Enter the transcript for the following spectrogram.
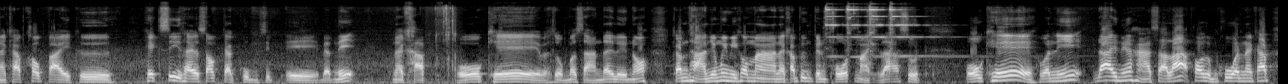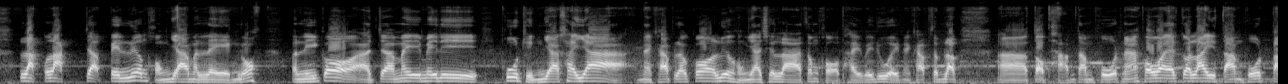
นะครับเข้าไปคือเฮกซี่ไทซอกจากกลุ่ม 10A แบบนี้นะครับโอเคผสมผสานได้เลยเนาะคำถามยังไม่มีเข้ามานะครับเพิ่งเป็นโพสต์ใหม่ล่าสุด โอเค วันนี้ได้เนื้อหาสาระพอสมควรนะครับ หลักๆจะเป็นเรื่องของยาแมลงเนาะ วันนี้ก็อาจจะไม่ไม่ได้พูดถึงยาฆ่าหญ้านะครับ แล้วก็เรื่องของยาเชื้อราต้องขออภัยไว้ด้วยนะครับสำหรับอตอบถามตามโพสต์นะ เพราะว่าแอดก็ไล่ตามโพสต์ไป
